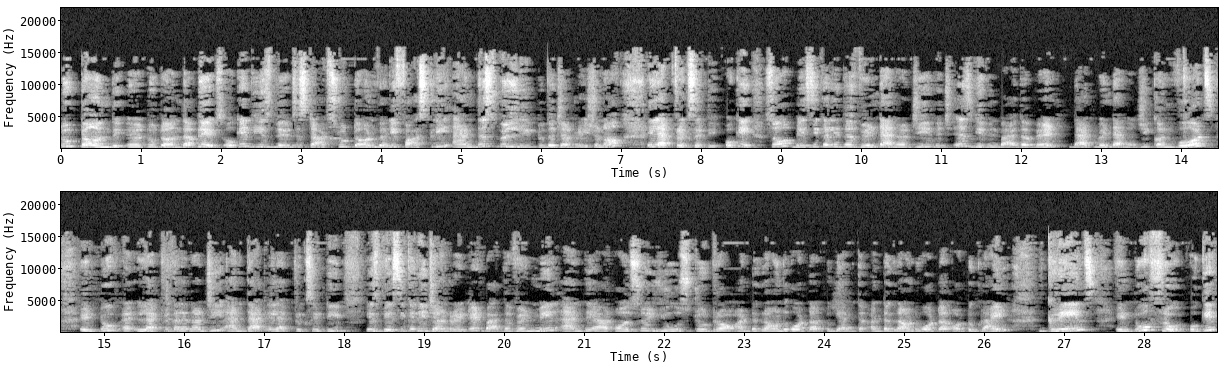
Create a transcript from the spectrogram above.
to turn the uh, to turn the blades. Okay these blades starts to turn very fastly and this will lead to the generation of electricity. Okay so basically the wind energy which is given by the wind that wind energy converts into electrical energy and that electricity is basically generated by the windmill and they are also used to draw underground water to get the underground water or to grind grains into flour. Okay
